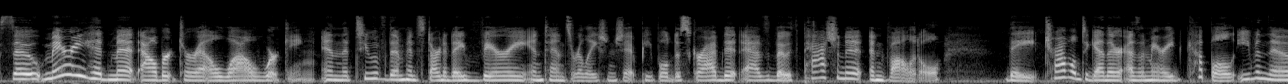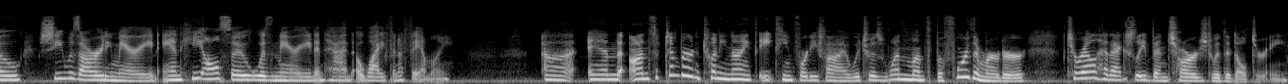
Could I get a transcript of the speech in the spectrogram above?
So Mary had met Albert Tirrell while working, and the two of them had started a very intense relationship. People described it as both passionate and volatile. They traveled together as a married couple, even though she was already married, and he also was married and had a wife and a family. Uh, and on September 29th, 1845, which was one month before the murder, Tirrell had actually been charged with adultery.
